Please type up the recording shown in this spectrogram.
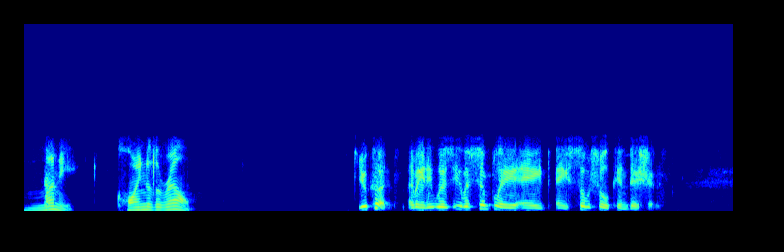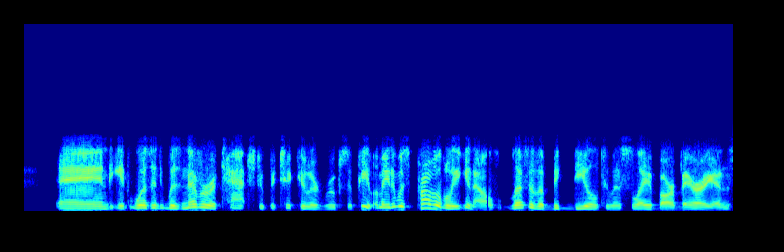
money, coin of the realm. You could. I mean, it was it was simply a, a social condition, and it wasn't it was never attached to particular groups of people. I mean, it was probably you know less of a big deal to enslave barbarians,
